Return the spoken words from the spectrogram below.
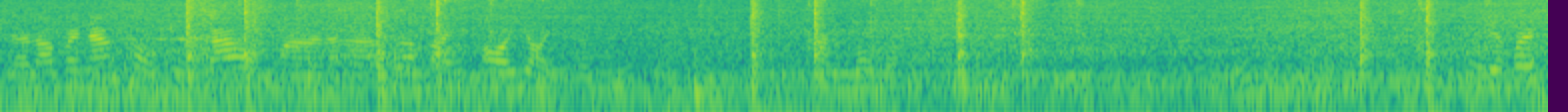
เดี๋ยวเราไปนั่ง209ออกมานะคะ เพื่อไปออหย่อยนะคะทันมั้งเหรอเดี๋ยวไป201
